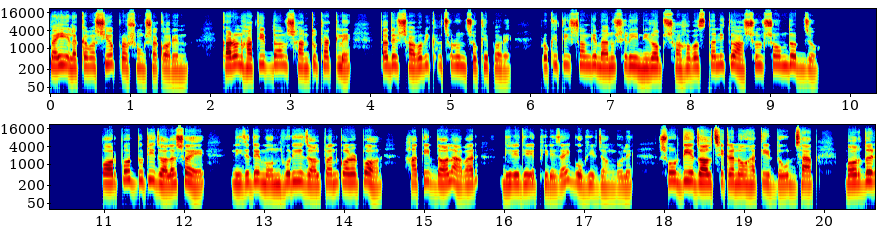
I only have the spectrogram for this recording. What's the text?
তাই এলাকাবাসীও প্রশংসা করেন। কারণ হাতির দল শান্ত থাকলে তাদের স্বাভাবিক আচরণ চোখে পড়ে। প্রকৃতির সঙ্গে মানুষের এই নীরব সহাবস্থানই তো আসল সৌন্দর্য। পরপর দুটি জলাশয়ে নিজেদের মন ভরিয়ে জলপান করার পর হাতির দল আবার ধীরে ধীরে ফিরে যায় গভীর জঙ্গলে। সুর দিয়ে জল ছিটানো, হাতির দৌড়ঝাঁপ, বড়দের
